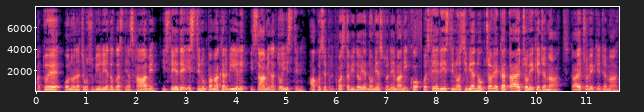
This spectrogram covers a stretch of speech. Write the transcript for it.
a to je ono na čemu su bili jednoglasni ashabi, i slijede istinu pa makar bili i sami na toj istini. Ako se pretpostavi da u jednom mjestu nema niko ko slijedi istinu osim jednog čovjeka, taj čovjek je džemaat. Taj čovjek je džemaat.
